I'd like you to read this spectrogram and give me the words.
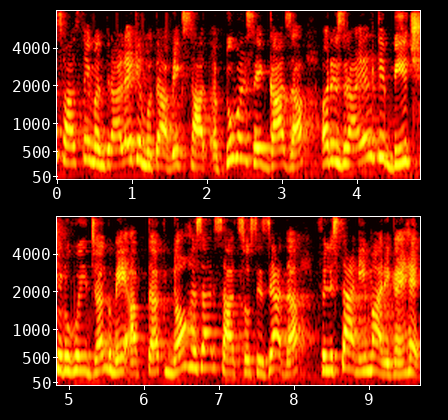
स्वास्थ्य मंत्रालय के मुताबिक 7 अक्टूबर से गाजा और इसराइल के बीच शुरू हुई जंग में अब तक 9,700 से ज़्यादा फिलिस्तानी मारे गए हैं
